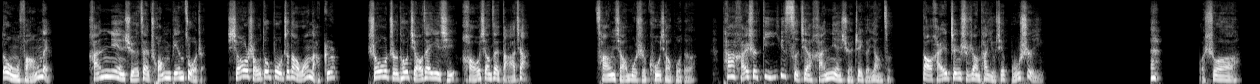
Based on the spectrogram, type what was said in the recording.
洞房内，韩念雪在床边坐着，小手都不知道往哪搁，手指头绞在一起，好像在打架。苍小木是哭笑不得，他还是第一次见韩念雪这个样子，倒还真是让他有些不适应。哎，我说，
